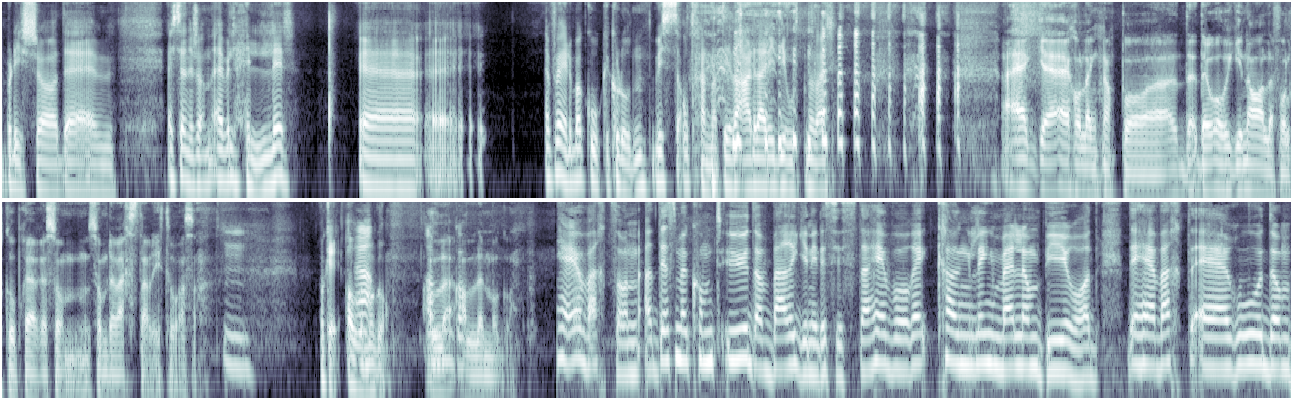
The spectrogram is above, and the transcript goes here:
blir så det Jeg kjenner sånn Jeg vil heller eh, eh, Jeg får heller bare koke kloden, hvis alternativet er de der idiotene der. Jeg, jeg holder en knapp på det, det originale folkeopprøret som, som det verste av de to. Altså. Ok, alle Ja. må gå. Alle, Alle må gå. alle må gå. Det har jo vært sånn at Det som har kommet ut av Bergen i det siste, har vært krangling mellom byråd. Det har vært eh, rod om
